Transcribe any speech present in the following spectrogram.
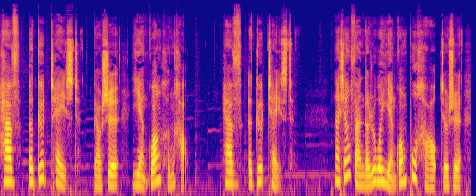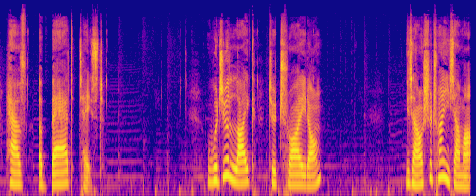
Have a good taste 表示眼光很好。Have a good taste。那相反的，如果眼光不好，就是 have a bad taste。Would you like to try it on？你想要试穿一下吗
